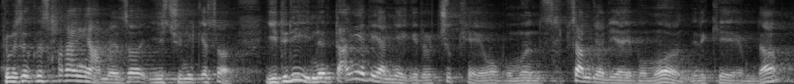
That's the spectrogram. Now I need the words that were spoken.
그러면서 그 사랑이 하면서 이 주님께서 이들이 있는 땅에 대한 얘기를 쭉 해요. 보면 13절에 보면 이렇게 합니다.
